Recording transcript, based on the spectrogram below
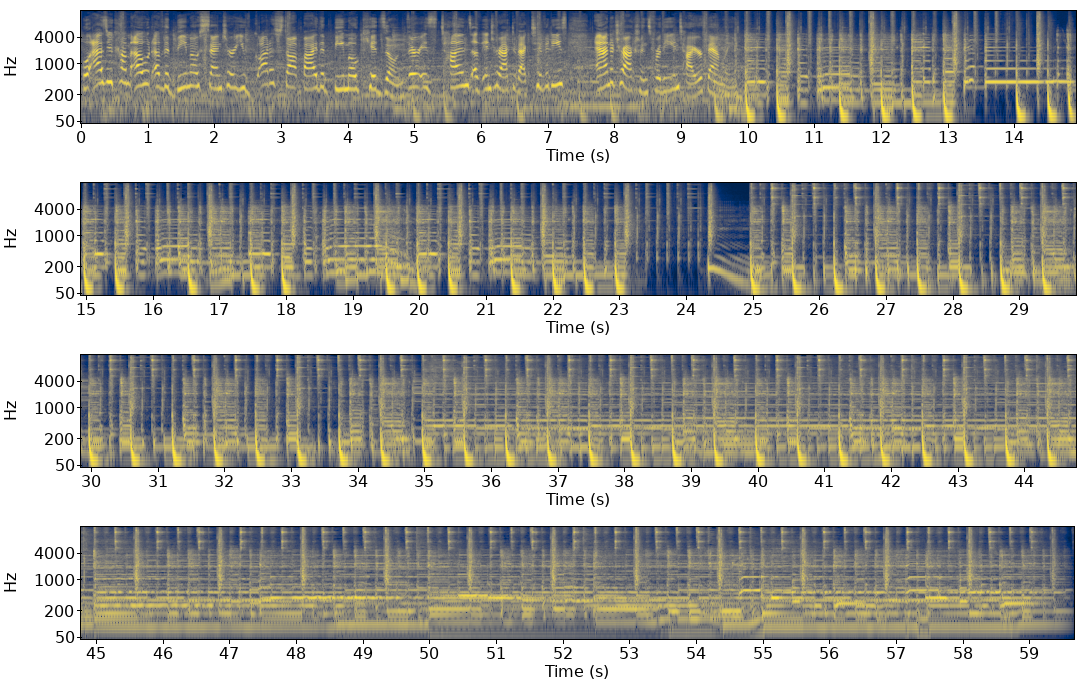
Well, as you come out of the BMO Center, you've got to stop by the BMO Kid Zone. There is tons of interactive activities and attractions for the entire family.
